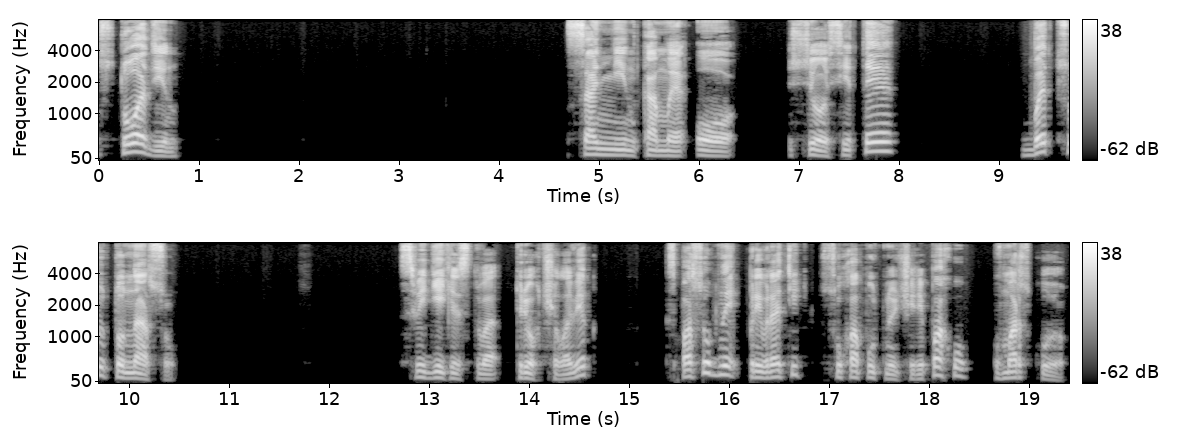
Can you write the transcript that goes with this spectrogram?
101. Саннин каме о сёсите бетсу тонасу. Свидетельство трех человек способны превратить сухопутную черепаху в морскую.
